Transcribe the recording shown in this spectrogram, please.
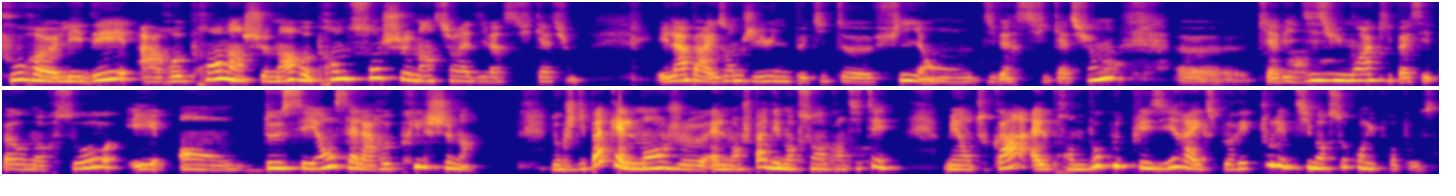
pour euh, l'aider à reprendre un chemin, reprendre son chemin sur la diversification. Et là, par exemple, j'ai eu une petite euh, fille en diversification euh, qui avait 18 mois, qui passait pas au morceau, et en deux séances, elle a repris le chemin. Donc je dis pas qu'elle mange, elle mange pas des morceaux en quantité, mais en tout cas, elle prend beaucoup de plaisir à explorer tous les petits morceaux qu'on lui propose.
